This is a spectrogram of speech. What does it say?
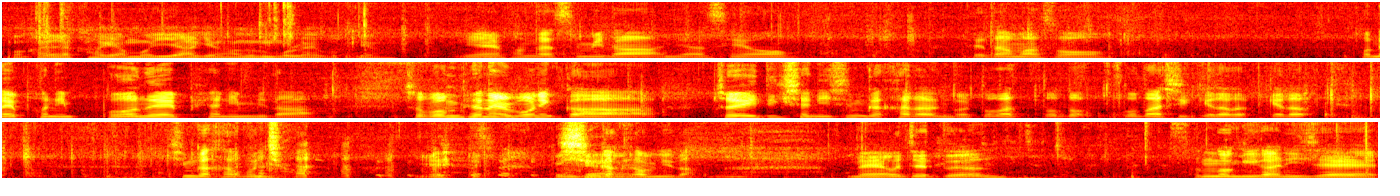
뭐 간략하게 한번 이야기 나누는 걸로 해볼게요. 예, 반갑습니다. 안녕하세요. 대담아서 번외편이 번외편입니다. 저번 편을 보니까 저희 딕션이 심각하다는 걸 또다 또다 또다시 깨달아 깨달 심각하군요. 예, 심각합니다. 네, 어쨌든 선거 기간 이제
